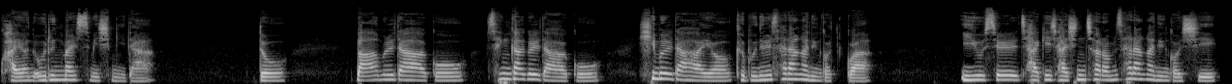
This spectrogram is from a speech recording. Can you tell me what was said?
과연 옳은 말씀이십니다. 또 마음을 다하고 생각을 다하고 힘을 다하여 그분을 사랑하는 것과 이웃을 자기 자신처럼 사랑하는 것이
